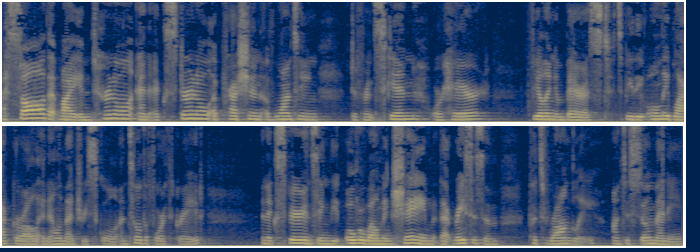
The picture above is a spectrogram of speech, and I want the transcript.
I saw that my internal and external oppression of wanting different skin or hair, feeling embarrassed to be the only black girl in elementary school until the fourth grade, and experiencing the overwhelming shame that racism puts wrongly onto so many.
